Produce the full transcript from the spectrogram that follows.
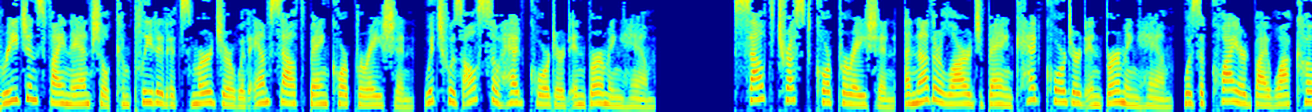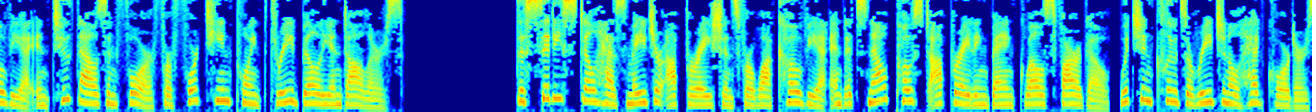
Regions Financial completed its merger with AmSouth Bank Corporation, which was also headquartered in Birmingham. South Trust Corporation, another large bank headquartered in Birmingham, was acquired by Wachovia in 2004 for $14.3 billion. The city still has major operations for Wachovia and its now post-operating bank Wells Fargo, which includes a regional headquarters,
